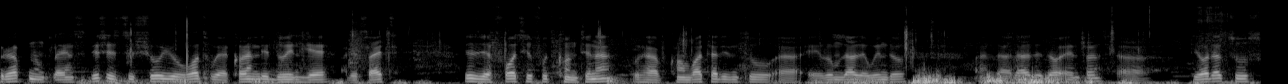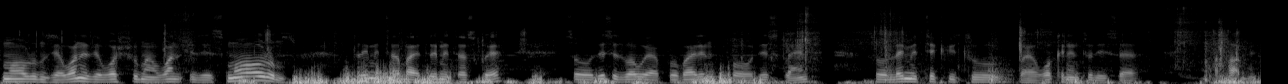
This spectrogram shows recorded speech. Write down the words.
Good afternoon clients. This is to show you what we are currently doing here at the site. This is a 40 foot container we have converted into uh, a room, that's a window and uh, that's the door entrance. Uh, the other two small rooms here, one is a washroom and one is a small room, 3 meter by 3 meter square. So this is what we are providing for this client. So let me take you through by walking into this uh, apartment.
